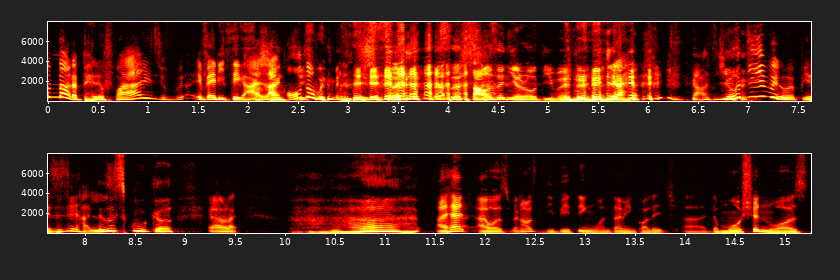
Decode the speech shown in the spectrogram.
I'm not a pedophile. If- anything, I like hun- older women. this, is a, a thousand year old demon. yeah, your demon will appear. This is a little schoolgirl. And I'm like, I had I was when I was debating one time in college. Uh, the motion was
